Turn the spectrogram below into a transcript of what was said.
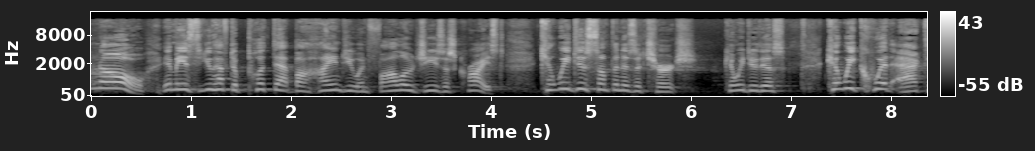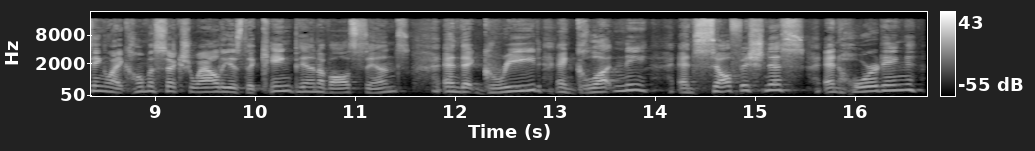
No, it means you have to put that behind you and follow Jesus Christ. Can we do something as a church? Can we do this? Can we quit acting like homosexuality is the kingpin of all sins and that greed and gluttony and selfishness and hoarding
